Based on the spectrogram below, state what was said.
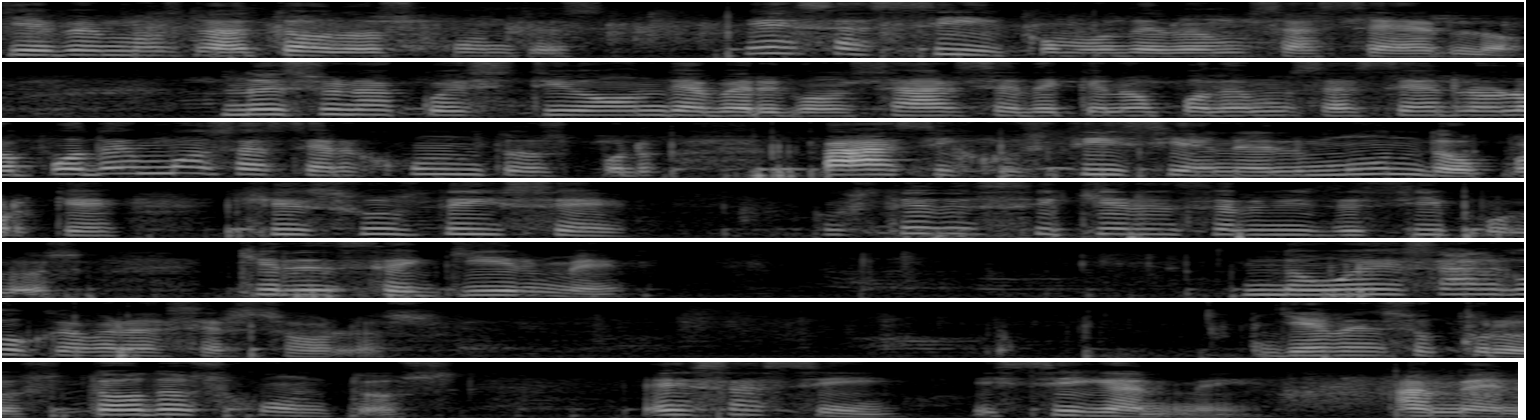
llevémosla todos juntos. Es así como debemos hacerlo. No es una cuestión de avergonzarse de que no podemos hacerlo, lo podemos hacer juntos por paz y justicia en el mundo, porque Jesús dice, ustedes si quieren ser mis discípulos, quieren seguirme, no es algo que van a hacer solos. Lleven su cruz, todos juntos. Es así, y síganme. Amén.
